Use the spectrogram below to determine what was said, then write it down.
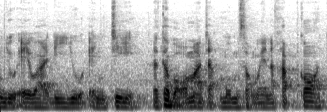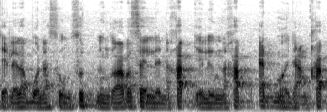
@muaydung และถ้าบอกว่ามาจากมุมสองเวรนะครับ ก็จะได้รับโบนัสสูงสุด 100%เลยนะครับ อย่าลืมนะครับแอดมวยดังครับ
